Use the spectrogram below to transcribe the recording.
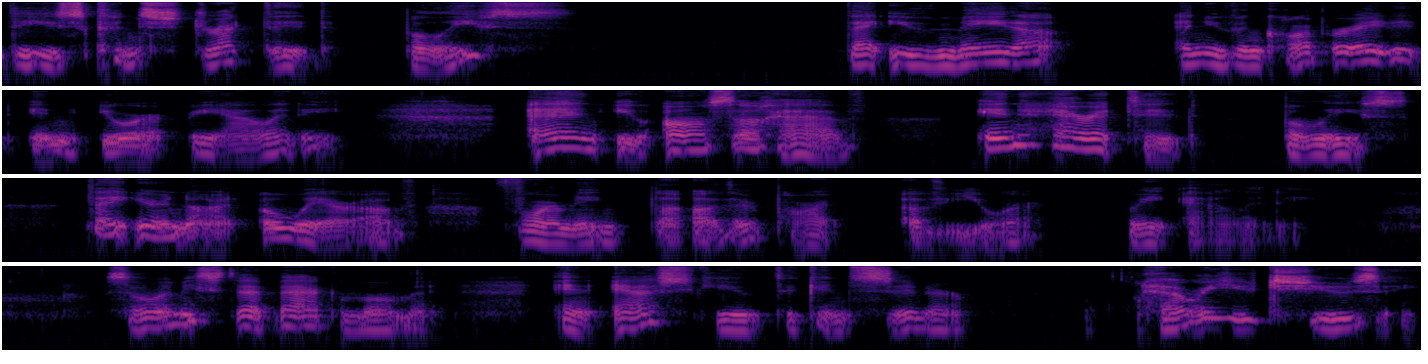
these constructed beliefs that you've made up and you've incorporated in your reality. And you also have inherited beliefs that you're not aware of forming the other part of your reality. So let me step back a moment and ask you to consider how are you choosing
